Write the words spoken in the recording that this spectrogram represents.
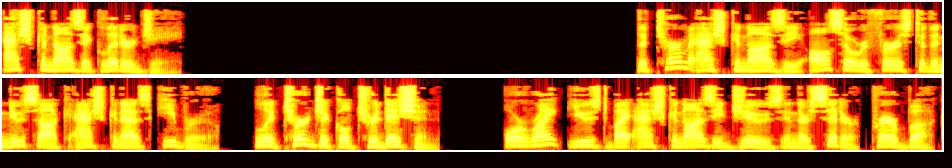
Ashkenazic liturgy The term Ashkenazi also refers to the Nusach Ashkenaz Hebrew, liturgical tradition, or rite used by Ashkenazi Jews in their Siddur prayer book.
